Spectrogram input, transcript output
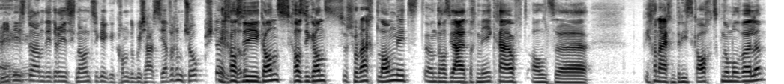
Wie bist du an die 3090 gekommen? Du bist, hast sie einfach im Job gestellt, Ich habe sie ganz, ich habe sie ganz schon recht lange jetzt und habe sie eigentlich mehr gekauft als äh, ich habe eigentlich einen 3080 nochmal wollen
